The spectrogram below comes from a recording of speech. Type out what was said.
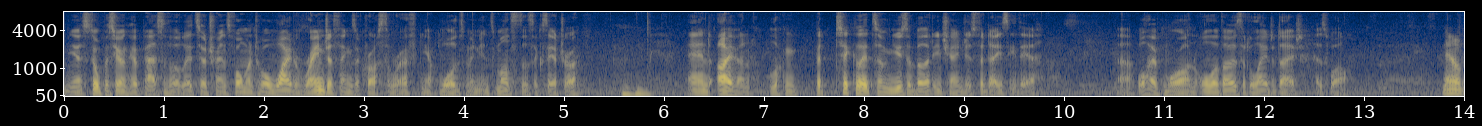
you know, still pursuing her passive that lets her transform into a wide range of things across the rift, you know, wards, minions, monsters, etc. Mm-hmm. And Ivern, looking particularly at some usability changes for Daisy there. Uh, we'll have more on all of those at a later date as well. Now,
